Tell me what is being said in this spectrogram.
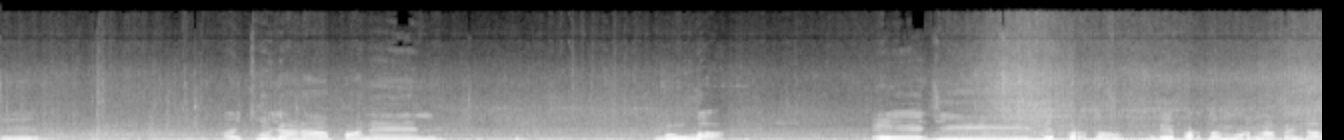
ਤੇ ਇੱਥੋਂ ਜਾਣਾ ਆਪਾਂ ਨੇ ਮਹੂਆ ਇਹ ਜੀ ਲੇਬਰ ਤੋਂ ਲੇਬਰ ਤੋਂ ਮੁੜਨਾ ਪੈਂਦਾ।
